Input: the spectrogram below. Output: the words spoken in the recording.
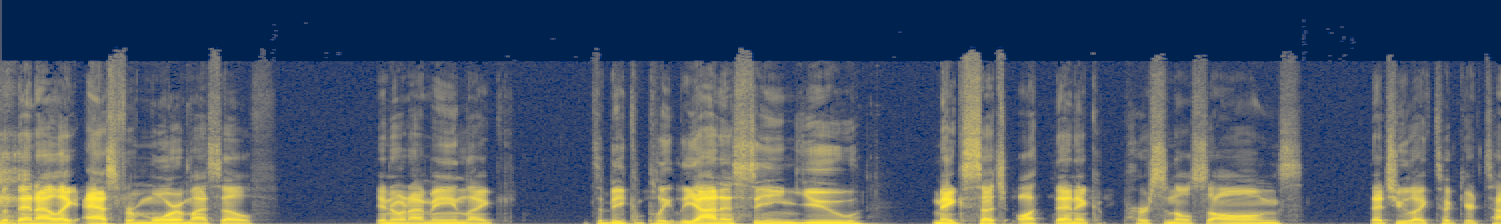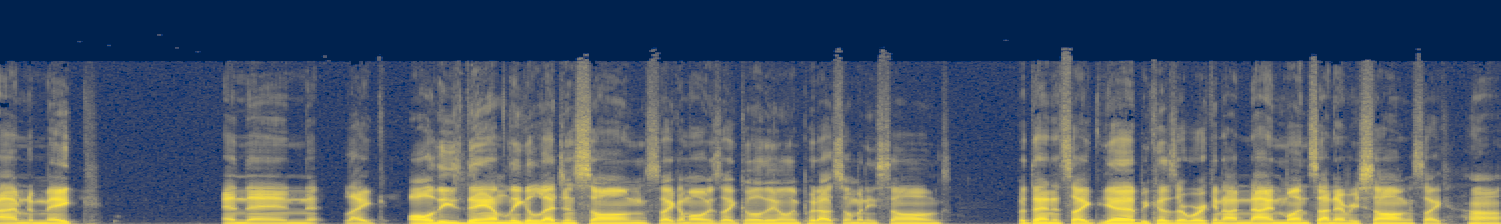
but then i like asked for more of myself you know what i mean like to be completely honest seeing you make such authentic personal songs that you like took your time to make and then like all these damn league of legends songs like i'm always like oh they only put out so many songs but then it's like yeah because they're working on nine months on every song it's like huh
